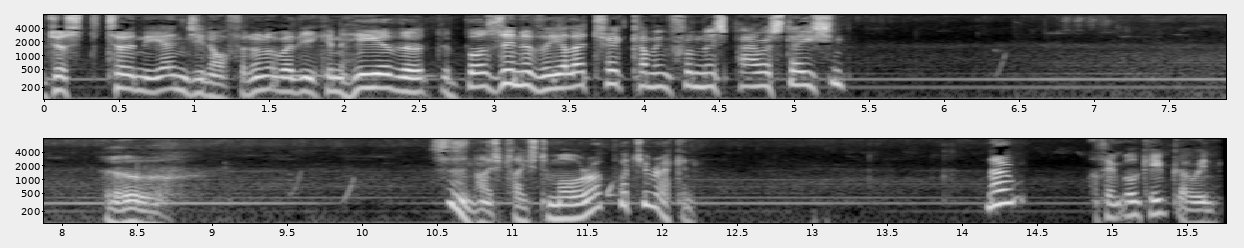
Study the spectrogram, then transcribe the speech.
I've just turned the engine off. I don't know whether you can hear the, the buzzing of the electric coming from this power station. Oh. This is a nice place to moor up. What do you reckon? No? I think we'll keep going.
